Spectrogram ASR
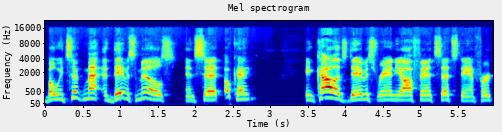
But we took Matt, Davis Mills and said, okay, in college, Davis ran the offense at Stanford.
